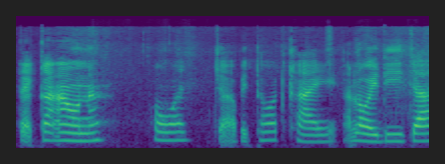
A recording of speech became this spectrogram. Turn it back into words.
แต่ก็เอานะ ราะว่าจะเอาไปทอดไข่ อร่อยดีจ้า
